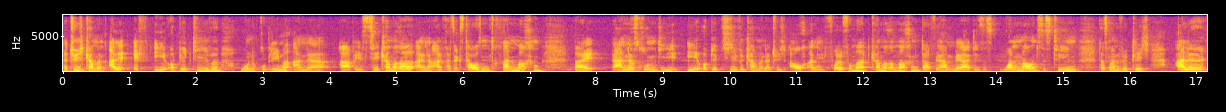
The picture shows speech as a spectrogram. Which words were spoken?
Natürlich kann man alle FE-Objektive ohne Probleme an der APS-C-Kamera, einer Alpha 6000 ranmachen. Bei Andersrum, die E-Objektive kann man natürlich auch an die Vollformatkamera machen. Dafür haben wir ja dieses One-Mount-System, dass man wirklich alle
